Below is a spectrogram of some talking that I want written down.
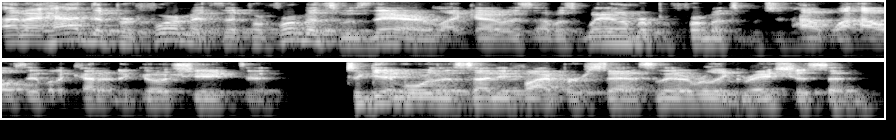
and I had the performance. The performance was there. Like I was, I was way over performance, which is how, how I was able to kind of negotiate to to get more than seventy five percent. So they were really gracious and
